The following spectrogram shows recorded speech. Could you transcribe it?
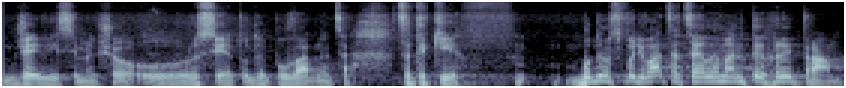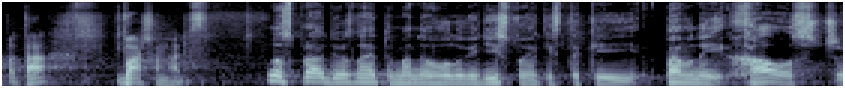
J8, якщо Росія туди повернеться. Це такі. Будемо сподіватися, це елементи гри Трампа. Та ваш аналіз. Насправді, ви знаєте, в мене в голові дійсно якийсь такий певний хаос чи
